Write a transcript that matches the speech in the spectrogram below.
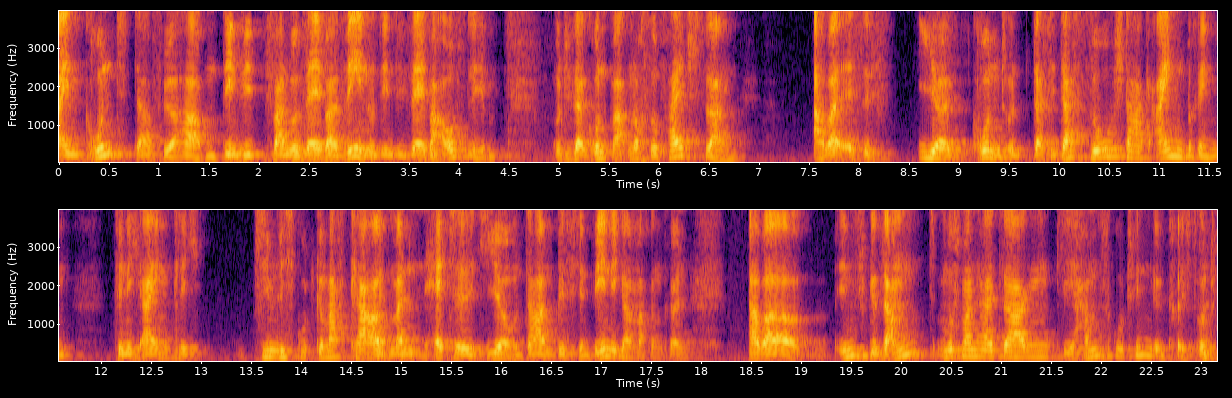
einen Grund dafür haben, den sie zwar nur selber sehen und den sie selber ausleben. Und dieser Grund mag noch so falsch sein, aber es ist ihr Grund und dass sie das so stark einbringen, finde ich eigentlich ziemlich gut gemacht. Klar, man hätte hier und da ein bisschen weniger machen können, aber insgesamt muss man halt sagen, sie haben es gut hingekriegt. Und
